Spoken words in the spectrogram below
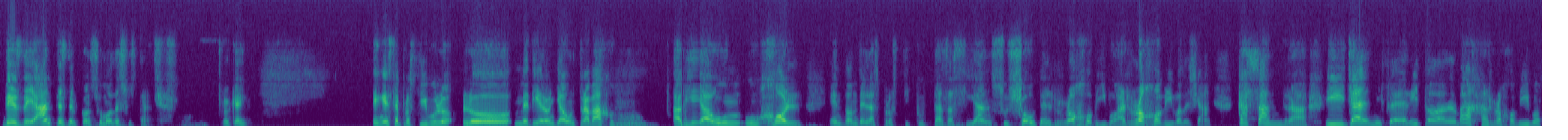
desde antes del consumo de sustancias. ¿Ok? En este prostíbulo lo, me dieron ya un trabajo. Había un, un hall en donde las prostitutas hacían su show del rojo vivo, al rojo vivo decían, Cassandra y Jennifer y todo baja al rojo vivo,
